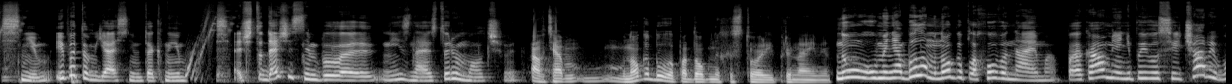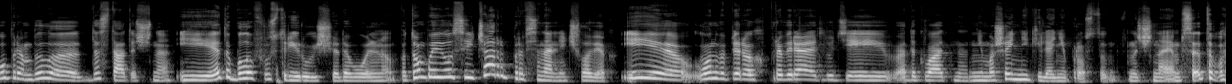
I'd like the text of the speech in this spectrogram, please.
с ним, и потом я с ним так наебалась. А что дальше с ним было, не знаю, история умалчивает. А у тебя много было подобных историй при найме? Ну, у меня было много плохого найма. Пока у меня не появился HR, его прям было достаточно. И это было фрустрирующе довольно. Потом появился HR, профессиональный человек. И он, во-первых, проверяет людей адекватно, не мошенники или они просто начинаем с этого.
